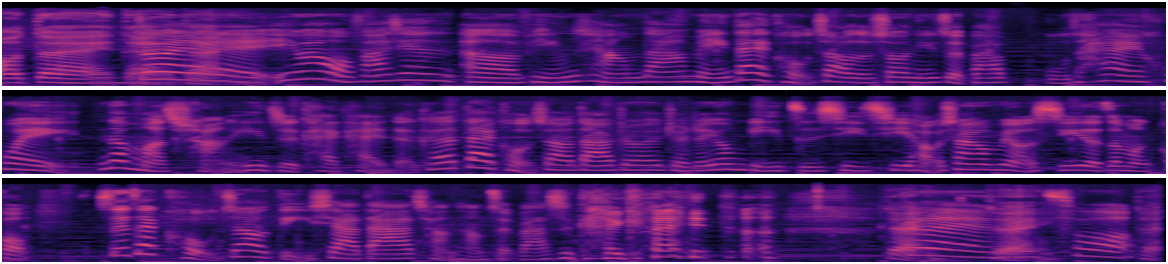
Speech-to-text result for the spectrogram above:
哦，对对对，因为我发现，呃，平常大家没戴口罩的时候，你嘴巴不太会那么长，一直开开的。可是戴口罩，大家就会觉得用鼻子吸气，好像又没有吸的这么够。所以在口罩底下，大家常常嘴巴是开开的。对，没错。对，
